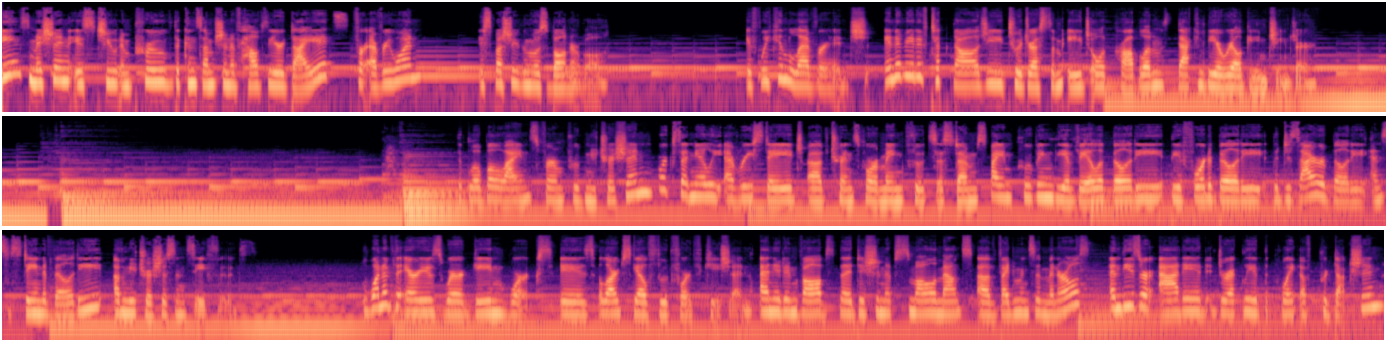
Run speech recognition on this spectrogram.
Gain's mission is to improve the consumption of healthier diets for everyone, especially the most vulnerable. If we can leverage innovative technology to address some age old problems, that can be a real game changer. Global Alliance for Improved Nutrition works at nearly every stage of transforming food systems by improving the availability, the affordability, the desirability, and sustainability of nutritious and safe foods. One of the areas where GAIN works is large scale food fortification, and it involves the addition of small amounts of vitamins and minerals, and these are added directly at the point of production.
